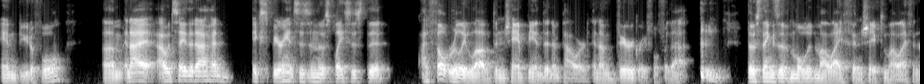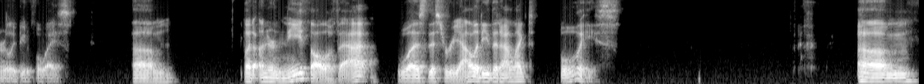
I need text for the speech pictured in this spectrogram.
and beautiful um, and i i would say that i had experiences in those places that I felt really loved and championed and empowered. And I'm very grateful for that. Those things have molded my life and shaped my life in really beautiful ways. Um, but underneath all of that was this reality that I liked boys. Um,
